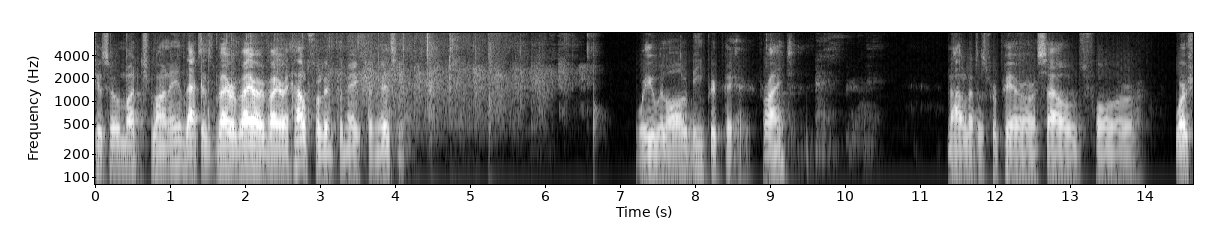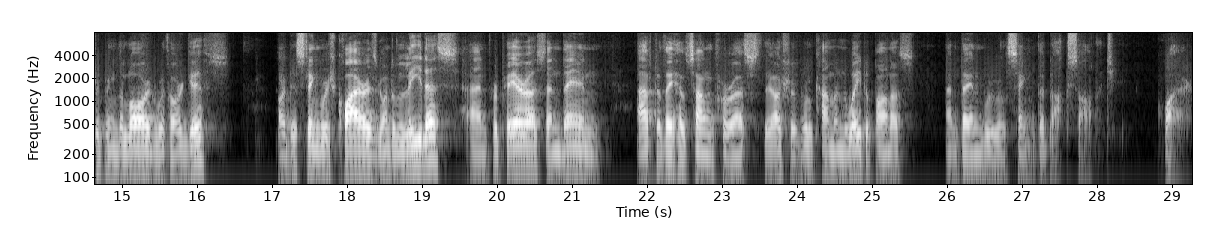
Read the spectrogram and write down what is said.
you so much, Bonnie. That is very, very, very helpful information, isn't it? We will all be prepared, right? Now let us prepare ourselves for worshiping the Lord with our gifts. Our distinguished choir is going to lead us and prepare us, and then, after they have sung for us, the ushers will come and wait upon us, and then we will sing the doxology. Choir.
